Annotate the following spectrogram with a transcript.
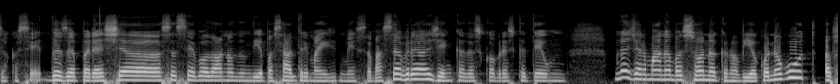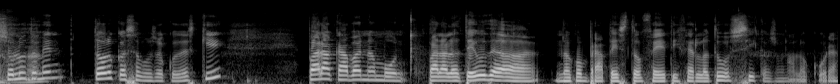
jo què sé, desaparèixer la seva dona d'un dia per l'altre i mai més se va saber, gent que descobreix que té un, una germana bessona que no havia conegut, absolutament tot el que se vos acudesqui, però acaben amb un paral·lo teu de no comprar pesto fet i fer-lo tu, sí que és una locura.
